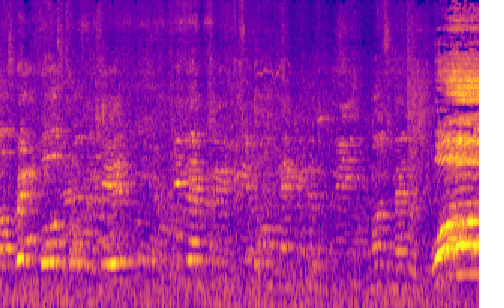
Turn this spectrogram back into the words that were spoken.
shall bring forth from within, give them to uniform and give them three months membership. Whoa!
